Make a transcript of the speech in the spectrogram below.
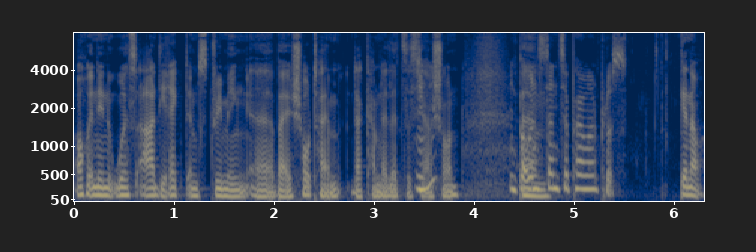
auch in den USA direkt im Streaming äh, bei Showtime. Da kam der letztes Jahr schon. Und bei uns Ähm, dann zu Paramount Plus. Genau.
